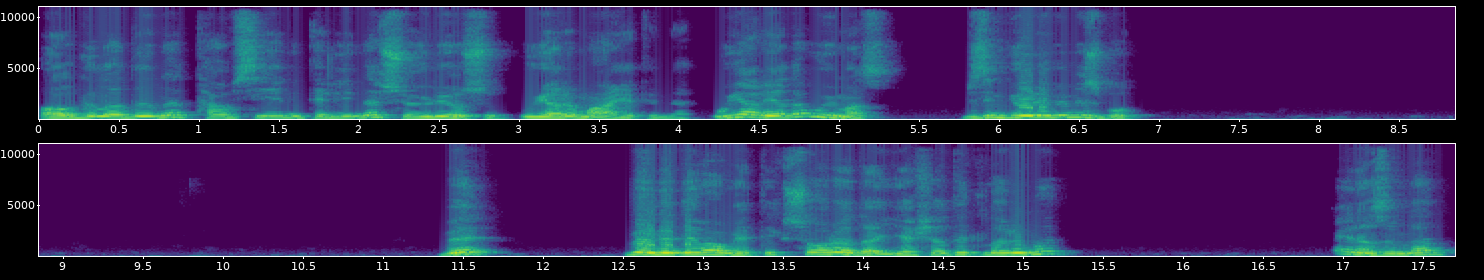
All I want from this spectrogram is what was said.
algıladığını tavsiye niteliğinde söylüyorsun. Uyarı mahiyetinde. Uyar ya da uymaz. Bizim görevimiz bu. Ve böyle devam ettik. Sonra da yaşadıklarımı en azından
